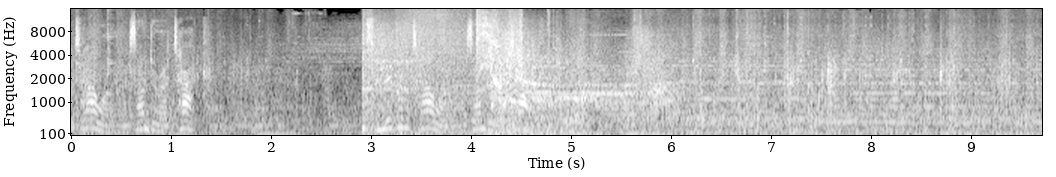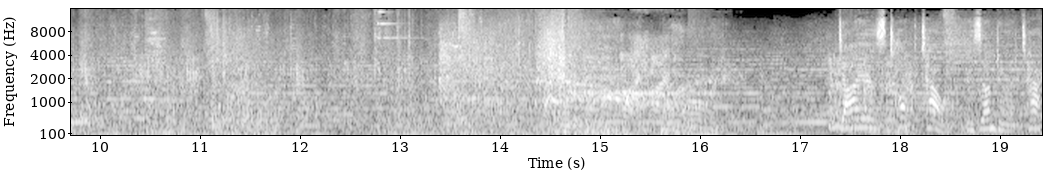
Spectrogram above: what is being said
tower is under attack. His middle tower is under attack. Dire's top tower is under attack.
